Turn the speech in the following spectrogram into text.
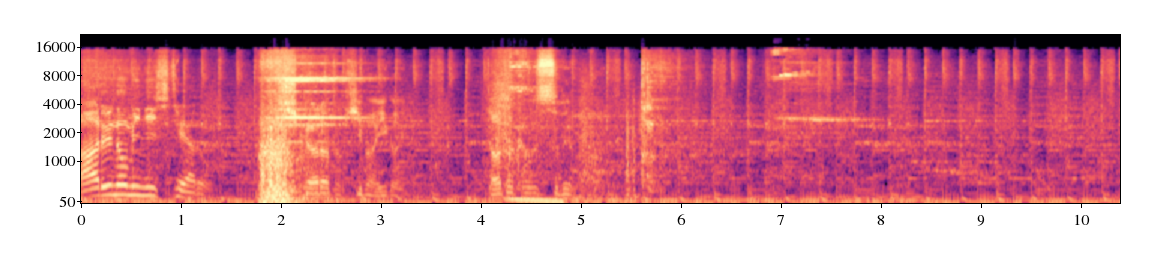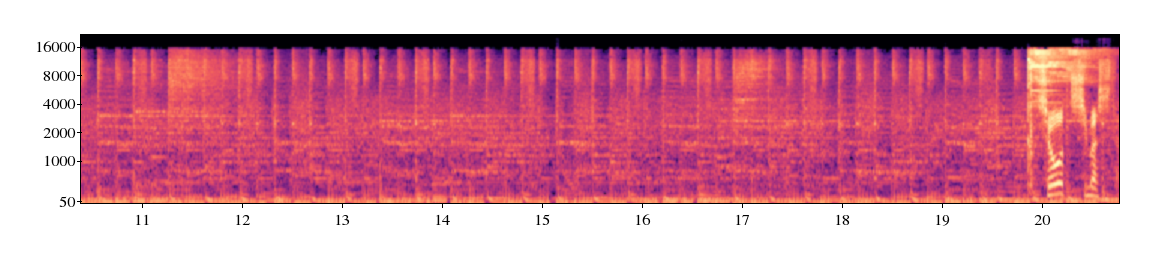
丸飲みにしてやろう力と牙以外に戦う術は 承知しました。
